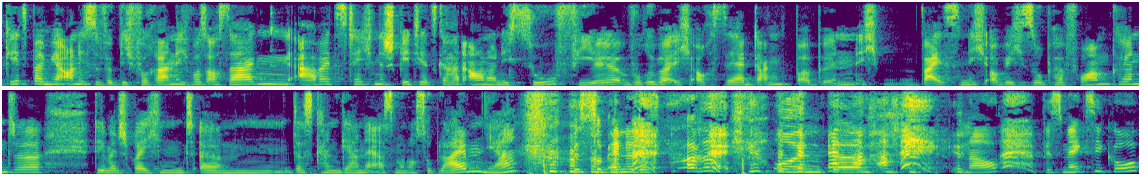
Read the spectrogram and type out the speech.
geht's bei mir auch nicht so wirklich voran. Ich muss auch sagen, arbeitstechnisch geht jetzt gerade auch noch nicht so viel, worüber ich auch sehr dankbar bin. Ich weiß nicht, ob ich so performen könnte. Dementsprechend, ähm, das kann gerne erstmal noch so bleiben, ja? Bis zum Ende des Jahres. Und ähm, genau, bis Mexiko.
